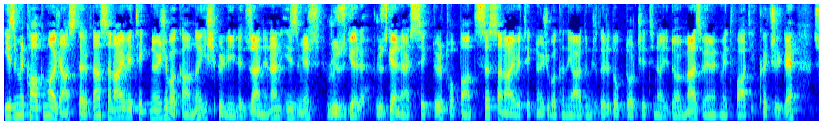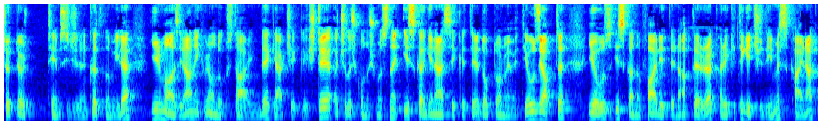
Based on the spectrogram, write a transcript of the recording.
İzmir Kalkınma Ajansı tarafından Sanayi ve Teknoloji Bakanlığı işbirliğiyle düzenlenen İzmir Rüzgarı, rüzgar enerji sektörü toplantısı Sanayi ve Teknoloji Bakanı Yardımcıları Doktor Çetin Ali Dönmez ve Mehmet Fatih Kaçır ile sektör temsilcilerin katılımıyla 20 Haziran 2019 tarihinde gerçekleşti. Açılış konuşmasını İSKA Genel Sekreteri Doktor Mehmet Yavuz yaptı. Yavuz, İSKA'nın faaliyetlerini aktararak harekete geçirdiğimiz kaynak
